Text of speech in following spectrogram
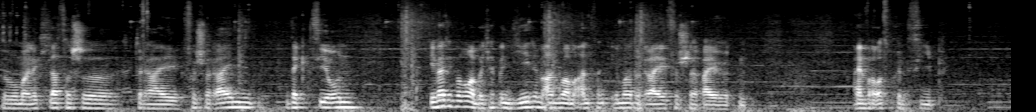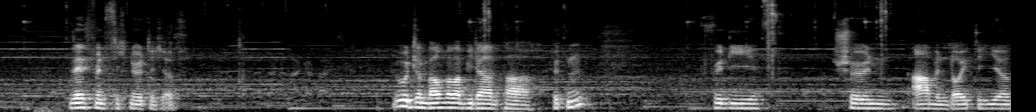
So, meine klassische drei Fischereien-Sektion. Ich weiß nicht warum, aber ich habe in jedem Anno am Anfang immer drei Fischereihütten. Einfach aus Prinzip. Selbst wenn es nicht nötig ist. Gut, dann bauen wir mal wieder ein paar Hütten. Für die schönen armen Leute hier.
